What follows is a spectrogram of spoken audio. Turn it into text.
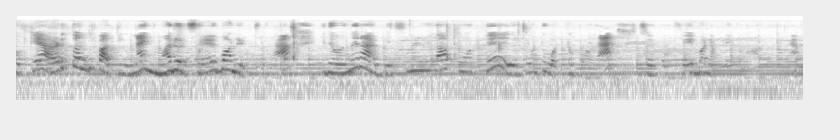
ஓகே அடுத்து வந்து பார்த்தீங்கன்னா இந்த மாதிரி ஒரு ஃபேபான் எடுத்துக்கிறேன் இதை வந்து நான் இப்படி ஃபுல்லாக போட்டு இதை போட்டு ஒட்ட போகிறேன் ஸோ இப்போ ஃபேபான் அப்ளை பண்ண ஆரம்பிக்கிறேன்.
